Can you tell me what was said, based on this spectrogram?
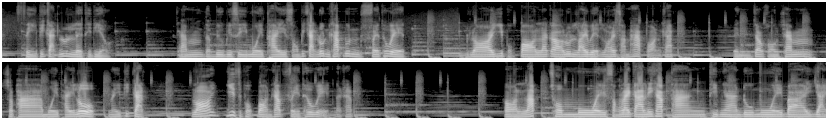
4 พิกัดรุ่นเลยทีเดียว แชมป์ WBC มวยไทย 2 พิกัดรุ่นครับ รุ่นเฟเธอร์เวท126 ปอนด์ แล้วก็รุ่นไลท์เวท 135 ปอนด์ครับ เป็นเจ้าของแชมป์สภามวยไทยโลกในพิกัด 126 ปอนด์ครับ เฟเธอร์เวทนะครับ ก่อนรับชมมวย 2 รายการนี้ครับ ทางทีมงานดูมวยบายใหญ่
